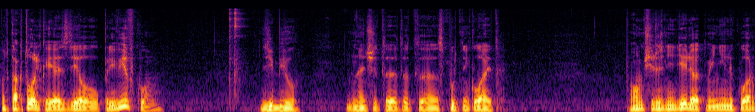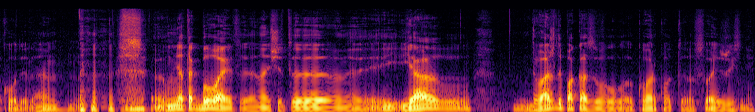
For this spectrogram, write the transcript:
вот как только я сделал прививку, дебил, значит, этот э, спутник Лайт, по-моему, через неделю отменили QR-коды, да. У меня так бывает, значит, э, я дважды показывал QR-код в своей жизни.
